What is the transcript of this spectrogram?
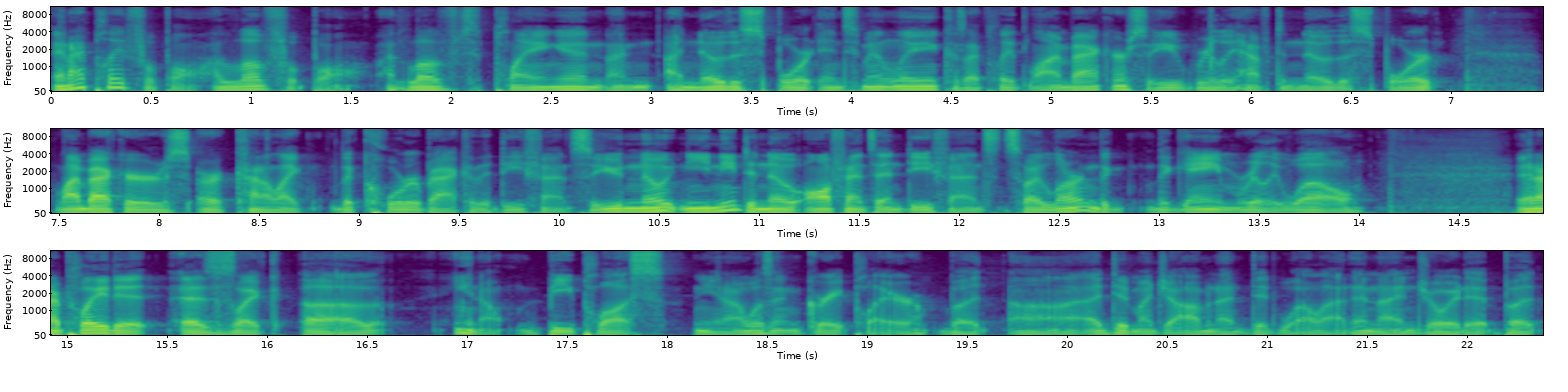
And I played football. I love football. I loved playing it. I, I know the sport intimately because I played linebacker. So you really have to know the sport. Linebackers are kind of like the quarterback of the defense. So you know you need to know offense and defense. And so I learned the, the game really well. And I played it as like uh you know B plus. You know I wasn't a great player, but uh, I did my job and I did well at it and I enjoyed it. But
